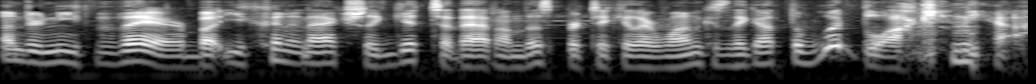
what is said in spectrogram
underneath there, but you couldn't actually get to that on this particular one because they got the wood block in ya.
